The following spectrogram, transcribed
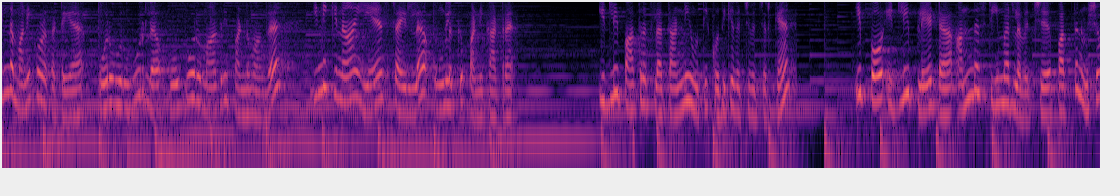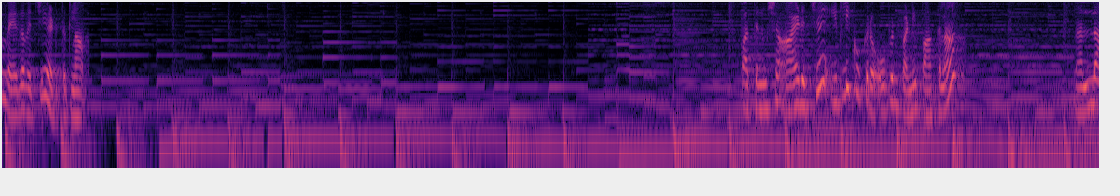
இந்த மணிக்குழக்கட்டையை ஒரு ஒரு ஊரில் ஒவ்வொரு மாதிரி பண்ணுவாங்க. இன்னைக்கு நான் என் ஸ்டைலில் உங்களுக்கு பண்ணி காட்டுறேன். இட்லி பாத்திரத்தில் தண்ணி ஊற்றி கொதிக்க வச்சு வச்சுருக்கேன். இப்போ இட்லி பிளேட்டை அந்த ஸ்டீமரில் வச்சு பத்து நிமிஷம் வேக வச்சு எடுத்துக்கலாம். பத்து நிமிஷம் ஆயிடுச்சு. இட்லி குக்கரை ஓப்பன் பண்ணி பார்க்கலாம். நல்லா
